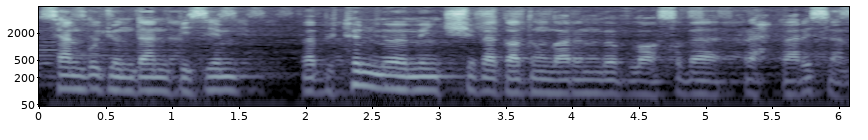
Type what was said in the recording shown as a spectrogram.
Sən bu gündən bizim və bütün mömin kişi və qadınların mövlası və rəhbərisən.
